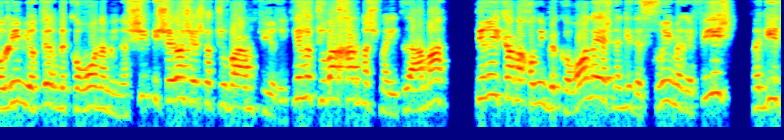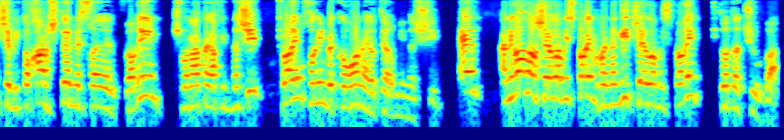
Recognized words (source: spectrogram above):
חולים יותר בקורונה מנשים, היא שאלה שיש לה תשובה אמפירית. יש לה תשובה חד משמעית. למה? תראי כמה חולים בקורונה, יש נגיד 20 אלף איש, נגיד שמתוכם 12 אלף גברים, 8,000 נשים, גברים חולים בקורונה יותר מנשים. אין, אני לא אומר שאלו המספרים, אבל נגיד שאלו המספרים, זאת התשובה.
